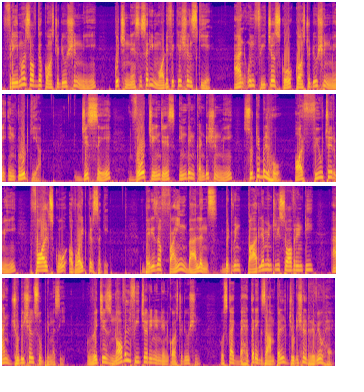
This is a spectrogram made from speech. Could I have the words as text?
framers of the constitution ने कुछ नेसेसरी मॉडिफिकेशंस किए एंड उन फीचर्स को कॉन्स्टिट्यूशन में इंक्लूड किया, जिससे वो चेंजेस इंडियन कंडीशन में सुटेबल हो और फ्यूचर में फॉल्स को अवॉइड कर सके. There is a fine balance between parliamentary sovereignty and judicial supremacy, which is novel feature in Indian constitution उसका एक बेहतर एग्ज़ाम्पल जुडिशल रिव्यू है।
